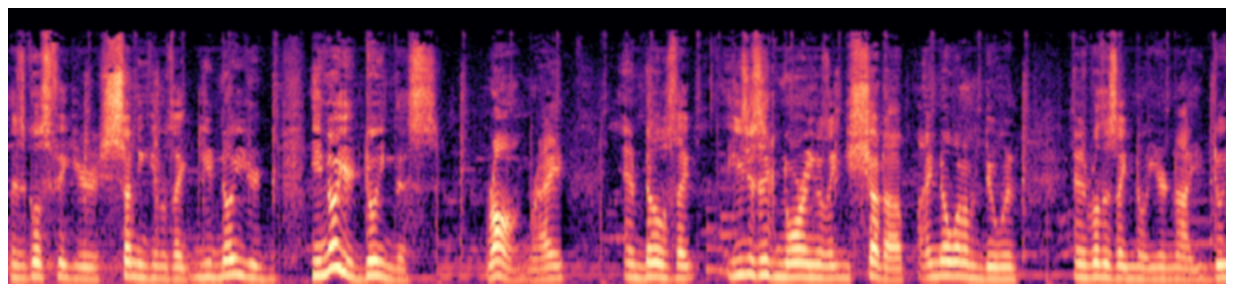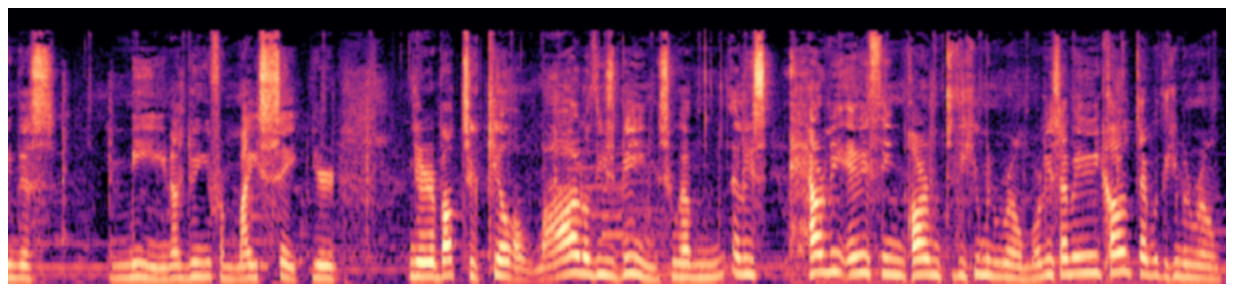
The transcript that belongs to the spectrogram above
his ghost figure, shunning him. Was like, you know, you're you know you're doing this wrong, right? And Bill's like, he's just ignoring. He was like, shut up. I know what I'm doing. And his brother's like, no, you're not. You're doing this me. You're not doing it for my sake. You're you're about to kill a lot of these beings who have at least hardly anything harm to the human realm, or at least have any contact with the human realm.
